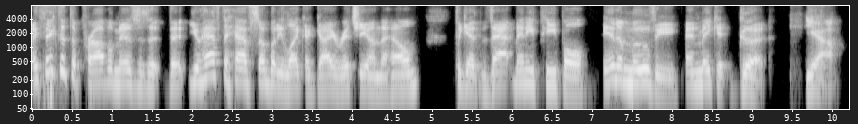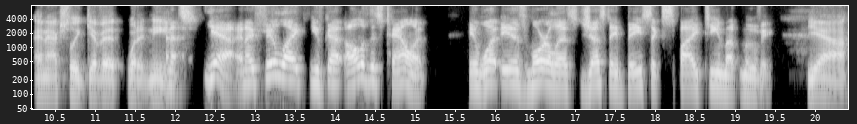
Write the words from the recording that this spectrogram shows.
I think that the problem is is that, that you have to have somebody like a Guy Ritchie on the helm to get that many people in a movie and make it good. Yeah, and actually give it what it needs. And I- Yeah, and I feel like you've got all of this talent in what is more or less just a basic spy team up movie. yeah.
